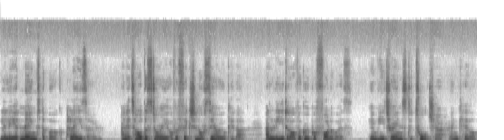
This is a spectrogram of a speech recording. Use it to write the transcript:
Lilley had named the book Playzone, and it told the story of a fictional serial killer and leader of a group of followers whom he trains to torture and kill.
